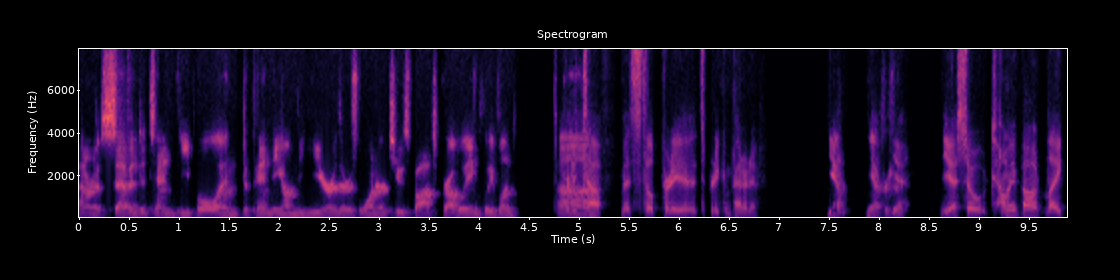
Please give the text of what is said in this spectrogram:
I don't know, seven to 10 people. And depending on the year, there's one or two spots probably in Cleveland. It's pretty um, tough. It's still pretty, it's pretty competitive. Yeah. Yeah, for sure. Yeah. Yeah. So tell me about like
